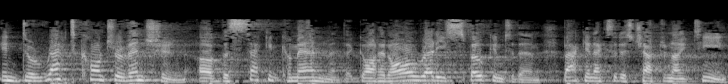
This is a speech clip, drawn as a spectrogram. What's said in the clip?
in direct contravention of the second commandment that God had already spoken to them back in Exodus chapter 19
